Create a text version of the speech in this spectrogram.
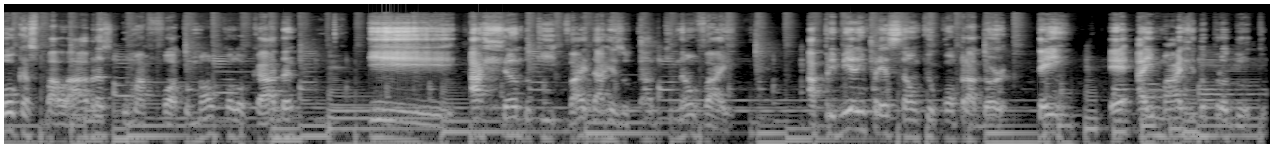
poucas palavras, uma foto mal colocada e achando que vai dar resultado que não vai. A primeira impressão que o comprador tem é a imagem do produto.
